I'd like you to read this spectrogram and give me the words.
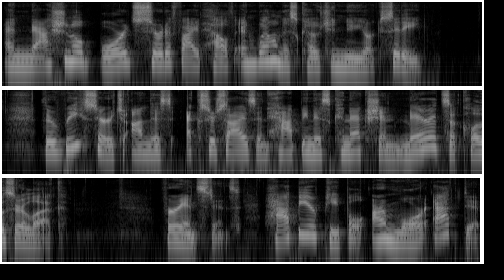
and national board certified health and wellness coach in New York City. The research on this exercise and happiness connection merits a closer look. For instance, happier people are more active.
